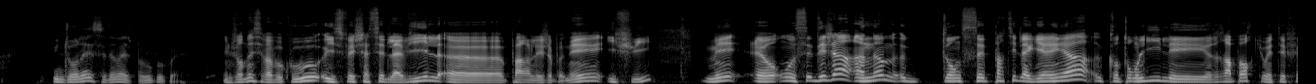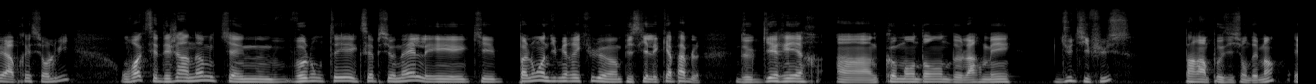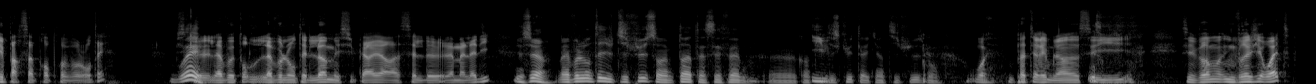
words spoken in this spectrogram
Une journée, c'est dommage, pas beaucoup quoi. Une journée, c'est pas beaucoup. Il se fait chasser de la ville euh, par les Japonais. Il fuit. Mais euh, c'est déjà un homme euh, dans cette partie de la guérilla. Quand on lit les rapports qui ont été faits après sur lui, on voit que c'est déjà un homme qui a une volonté exceptionnelle et qui est pas loin du miraculeux, hein, puisqu'il est capable de guérir un commandant de l'armée du typhus par imposition des mains et par sa propre volonté. Ouais. la, vo- la volonté de l'homme est supérieure à celle de la maladie. Bien sûr, la volonté du typhus en même temps est assez faible. Euh, quand tu Il- discutes avec un typhus, bon. Ouais, pas terrible. hein, c'est vraiment une vraie girouette.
